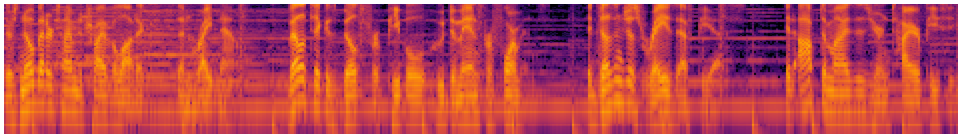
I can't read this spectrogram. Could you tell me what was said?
there's no better time to try Velotic than right now. Velotic is built for people who demand performance. It doesn't just raise FPS, it optimizes your entire PC.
